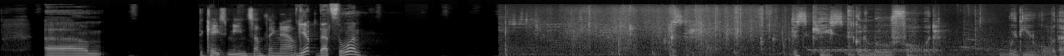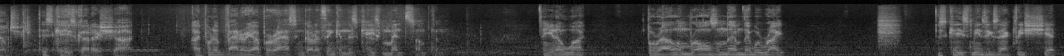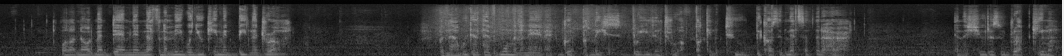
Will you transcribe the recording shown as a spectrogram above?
Um, The case means something now. yep, that's the one. Listen, this case is gonna move forward, with you or without you. This case got a shot. I put a battery up her ass and got her thinking this case meant something. And you know what? Burrell and Rawls and them, they were right. This case means exactly shit. Well, I know it meant damn near nothing to me when you came in beating the drum. But now we got that woman in there, that good police, breathing through a fucking tube because it meant something to her. And the shooters who dropped Kima,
